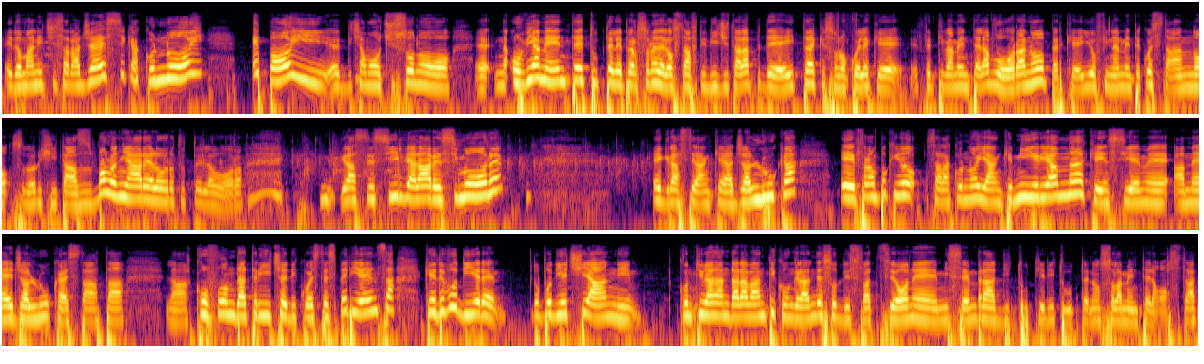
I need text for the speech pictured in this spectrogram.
E domani ci sarà Jessica con noi e poi eh, diciamo ci sono eh, ovviamente tutte le persone dello staff di Digital Update che sono quelle che effettivamente lavorano perché io finalmente quest'anno sono riuscita a sbolognare a loro tutto il lavoro. grazie Silvia, Lara e Simone e grazie anche a Gianluca. E fra un pochino sarà con noi anche Miriam, che insieme a me e Gianluca è stata la cofondatrice di questa esperienza, che devo dire, dopo dieci anni, continua ad andare avanti con grande soddisfazione, mi sembra, di tutti e di tutte, non solamente nostra.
